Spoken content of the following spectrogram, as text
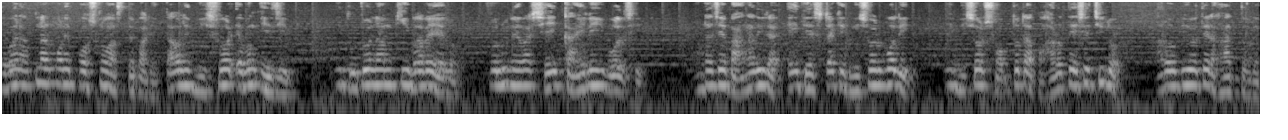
এবার আপনার মনে প্রশ্ন আসতে পারে, তাহলে মিশর এবং ইজিপ্ট, এই দুটো নাম কীভাবে এলো? চলুন এবার সেই কাহিনীই বলছি। আমরা যে বাঙালিরা এই দেশটাকে মিশর বলি, এই মিশর শব্দটা ভারতে এসেছিল আরবীয়দের হাত ধরে।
